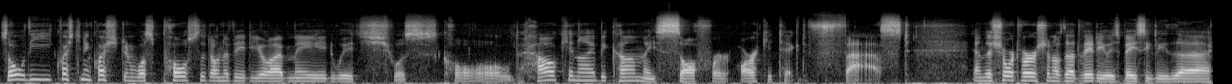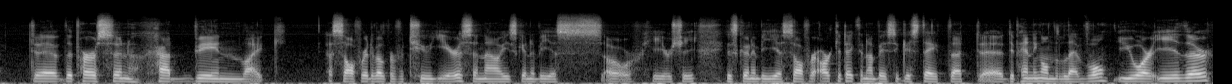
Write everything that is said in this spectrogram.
So the question in question was posted on a video I made which was called How can I become a software architect fast? And the short version of that video is basically that uh, the person had been like a software developer for two years and now he's going to be a or he or she is going to be a software architect and I basically state that uh, depending on the level you are either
